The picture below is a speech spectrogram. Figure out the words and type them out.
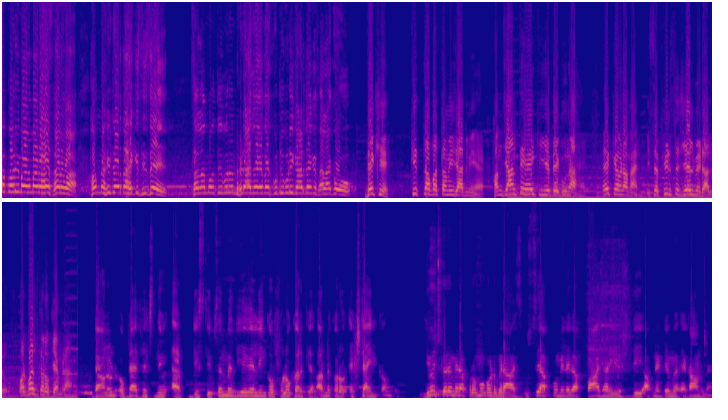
बड़ी मार मारा है सरवा हम नहीं डरता है किसी से। साला मोतीपुर में भिड़ा जाएगा कुटी कुटी काट देंगे साला को। देखिए कितना बदतमीज आदमी है। हम जानते हैं कि ये बेगुना है। ए कैमरामैन इसे फिर से जेल में डालो और बंद करो camera. Download Octa FX new app. Description में दिए गए लिंक को फॉलो करके अर्न करो एक्स्ट्रा इनकम। यूज़ करें मेरा प्रोमो कोड मिराज, उससे आपको मिलेगा पाँच हज़ार यूएसडी अपने डेमो अकाउंट में।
